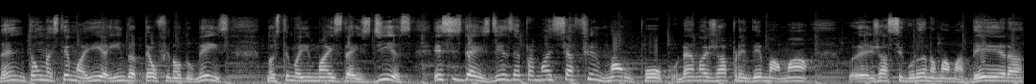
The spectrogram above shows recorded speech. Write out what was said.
Né? Então, nós temos aí ainda até o final do mês, nós temos aí mais 10 dias. Esses 10 dias é para nós se afirmar um pouco, né? nós já aprender a mamar eh, já segurando a mamadeira,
